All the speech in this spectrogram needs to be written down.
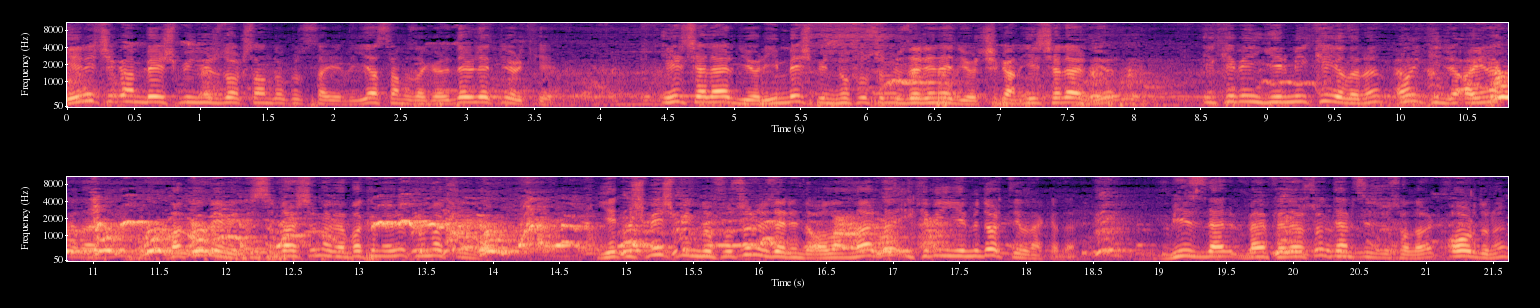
yeni çıkan 5199 sayılı yasamıza göre devlet diyor ki ilçeler diyor 25 bin nüfusun üzerine diyor çıkan ilçeler diyor 2022 yılının 12. ayına kadar bakım evi, kısımlaştırma ve bakım evi kurmak zorunda. 75 bin nüfusun üzerinde olanlar da 2024 yılına kadar. Bizler, ben federasyon temsilcisi olarak ordunun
